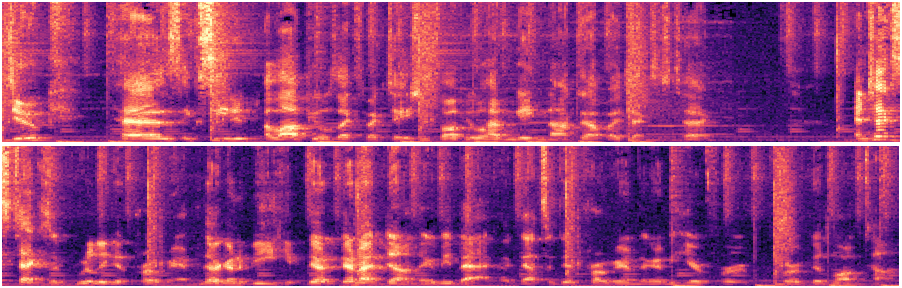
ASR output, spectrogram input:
Duke has exceeded a lot of people's expectations. A lot of people have them getting knocked out by Texas Tech. And Texas Tech is a really good program. They're going to be here. They're, they're not done. They're going to be back. Like that's a good program. They're going to be here for, for a good long time.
